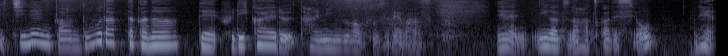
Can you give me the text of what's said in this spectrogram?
1年間どうだったかなって振り返るタイミングが訪れます。ね、2月の20日ですよ。ね。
